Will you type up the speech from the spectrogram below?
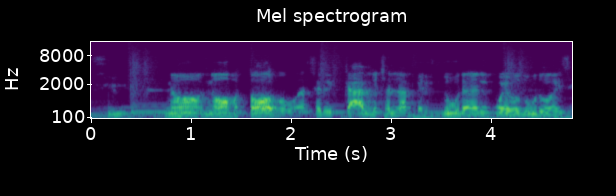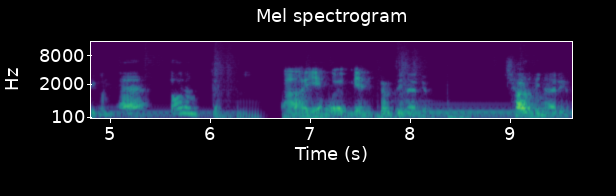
Sí. No, no, pues todo, pues, hacer el caldo, echar las verduras, el huevo duro ese con. Ah, toda la cuestión. Ah, bien, bien. Extraordinario. Extraordinario.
